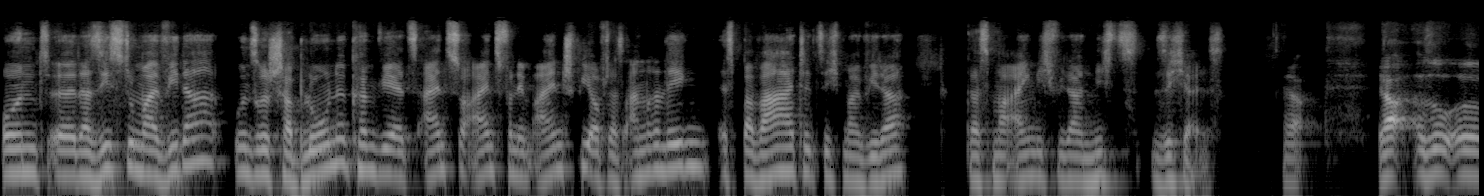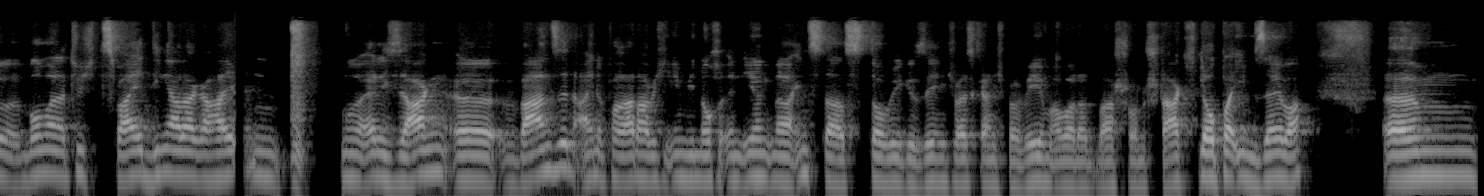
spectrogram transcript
Und äh, da siehst du mal wieder, unsere Schablone können wir jetzt eins zu eins von dem einen Spiel auf das andere legen. Es bewahrheitet sich mal wieder, dass mal eigentlich wieder nichts sicher ist. Ja, ja also äh, wollen wir natürlich zwei Dinger da gehalten. Muss man ehrlich sagen, äh, Wahnsinn. Eine Parade habe ich irgendwie noch in irgendeiner Insta-Story gesehen. Ich weiß gar nicht bei wem, aber das war schon stark. Ich glaube bei ihm selber. Ähm,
